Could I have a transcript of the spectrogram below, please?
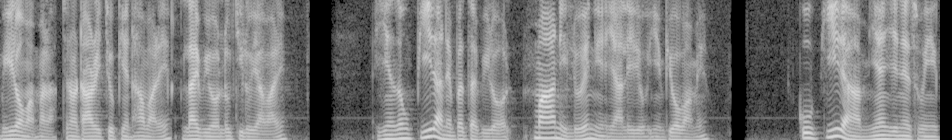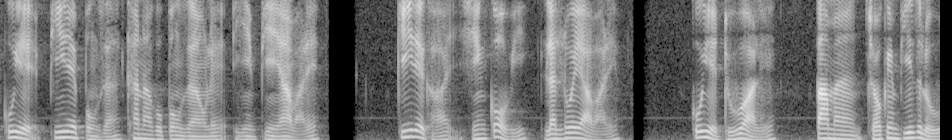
မေးတော့မှမှတ်လားကျွန်တော်ဒါတွေကြိုပြင်ထားပါတယ်လိုက်ပြီးတော့လုပ်ကြည့်လို့ရပါတယ်အရင်ဆုံးပြေးတာနဲ့ပတ်သက်ပြီးတော့မှားနေလွဲနေတဲ့အရာလေးတွေကိုအရင်ပြောပါမယ်ကိုပြေးတာမြန်ရင်နေဆိုရင်ကိုယ့်ရဲ့ပြေးတဲ့ပုံစံခန္ဓာကိုယ်ပုံစံကိုလည်းအရင်ပြင်ရပါတယ်ပြေးတဲ့အခါရင်ကော့ပြီး လက်လွှဲရပါတယ်ကိုယ့်ရဲ့ဒူးကလည်းတာမန် jogging ပြေးစလို့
